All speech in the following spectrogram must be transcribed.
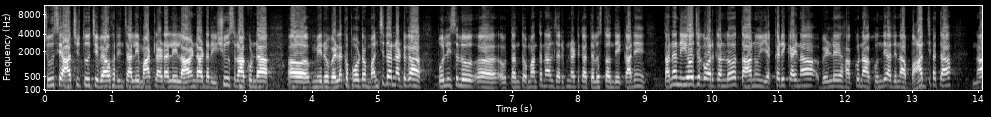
చూసి ఆచితూచి వ్యవహరించాలి మాట్లాడాలి. లా అండ్ ఆర్డర్ ఇష్యూస్ రాకుండా మీరు వెళ్ళకపోవడం మంచిదన్నట్టుగా పోలీసులు తనతో మంతనాలు జరిపినట్టుగా తెలుస్తోంది. కానీ తన నియోజకవర్గంలో తాను ఎక్కడికైనా వెళ్ళే హక్కు నాకుంది. అది నా బాధ్యత. నా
